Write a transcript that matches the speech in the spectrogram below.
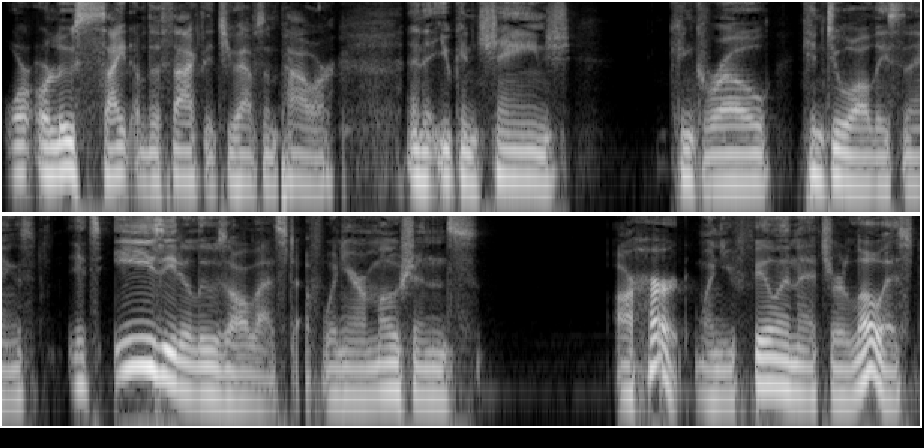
or, or lose sight of the fact that you have some power and that you can change, can grow, can do all these things. It's easy to lose all that stuff when your emotions are hurt, when you're feeling at your lowest.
